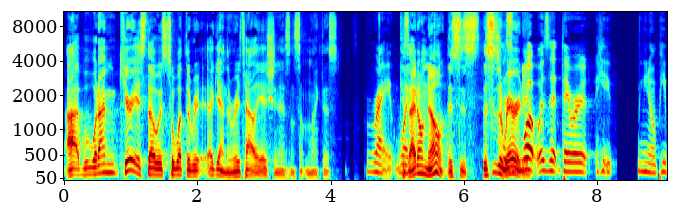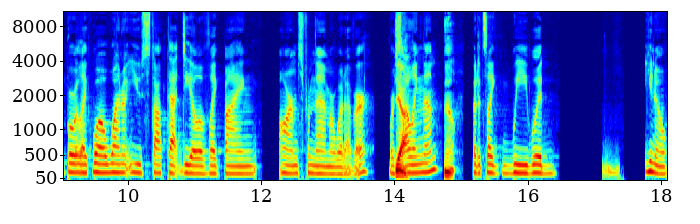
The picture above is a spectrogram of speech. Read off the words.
Uh, what I'm curious though is to what the re- again the retaliation is on something like this Right. because I don't know. This is this is a rarity. What was it? They were he. You know, people were like, "Well, why don't you stop that deal of like buying arms from them or whatever, or Yeah. selling them?" Yeah. But it's like we would, you know,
